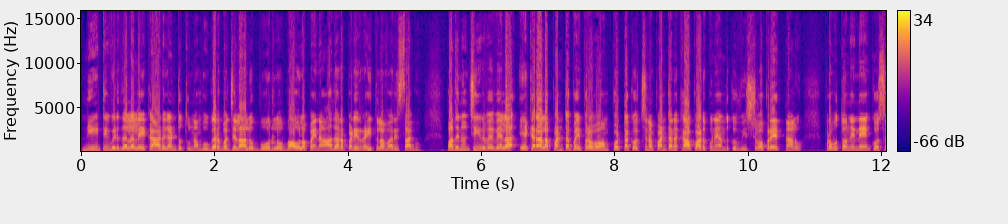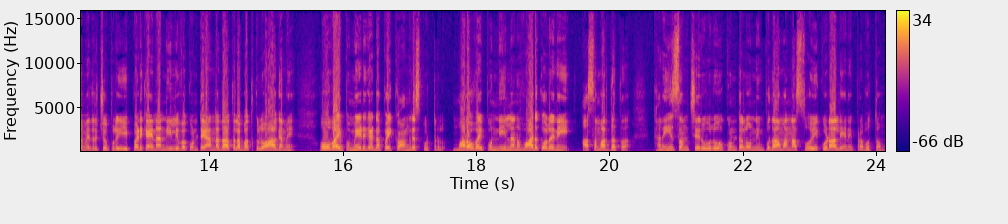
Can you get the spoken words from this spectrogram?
నీటి విడుదల లేక అడుగంటుతున్న భూగర్భ జలాలు బోర్లు బావులపైన ఆధారపడి రైతుల వరి సాగు. పది నుంచి ఇరవై వేల ఎకరాల పంటపై ప్రభావం పొట్టకొచ్చిన పంటను కాపాడుకునేందుకు విశ్వ ప్రయత్నాలు. ప్రభుత్వం నిర్ణయం కోసం ఎదురుచూపులు ఇప్పటికైనా నీళ్ళు ఇవ్వకుంటే అన్నదాతల బతుకులు ఆగమే. ఓవైపు మేడిగడ్డపై కాంగ్రెస్ కుట్రలు. మరోవైపు నీళ్ళను వాడుకోలేని అసమర్థత. కనీసం చెరువులు కుంటలు నింపుదామన్న సోయి కూడా లేని ప్రభుత్వం.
